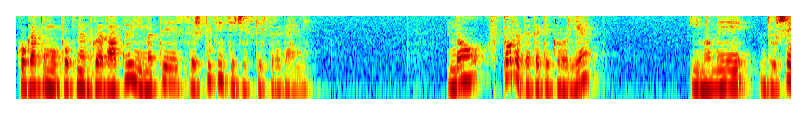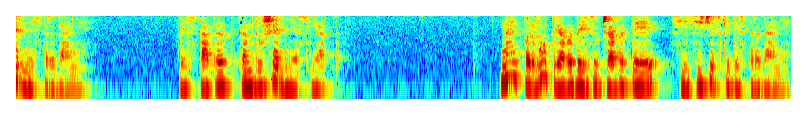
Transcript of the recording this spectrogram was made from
Когато му пукнат главата, имате също физически страдания. Но втората категория имаме душевни страдания. Те спадат към душевния свят. Най-първо трябва да изучавате физическите страдания.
